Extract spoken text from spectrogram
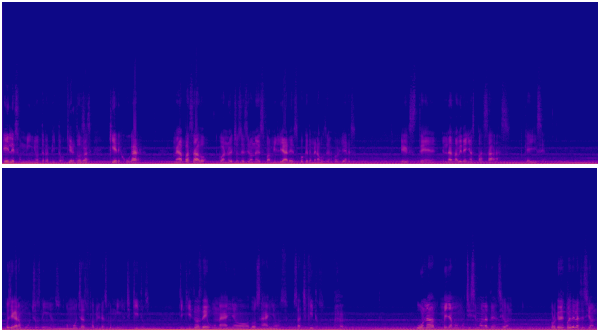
él es un niño, te repito. Quiere entonces quiere jugar. Me ha pasado cuando he hecho sesiones familiares, porque también hago sesiones familiares. Este, en las navideñas pasadas que hice, pues llegaron muchos niños o muchas familias con niños chiquitos. Chiquitos de un año, dos años, o sea, chiquitos. Ajá. Una me llamó muchísimo la atención porque después de la sesión,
